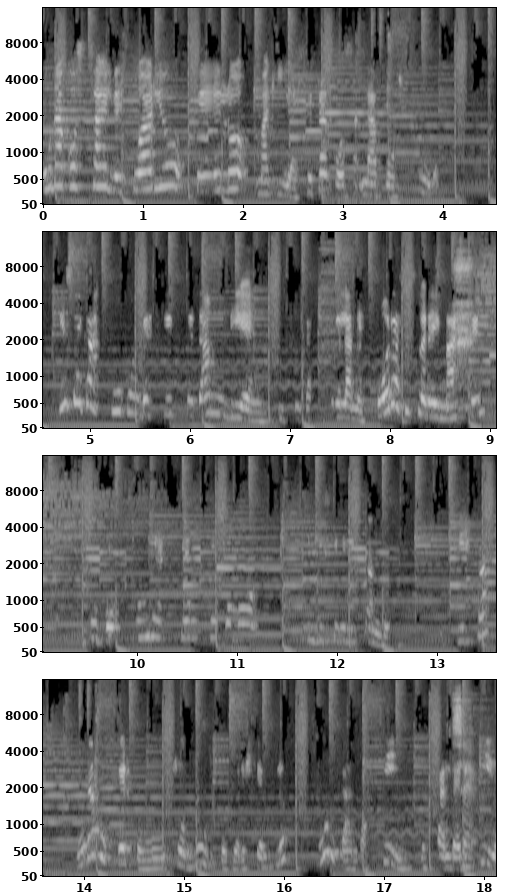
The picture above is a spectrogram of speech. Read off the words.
una cosa es el vestuario, pelo, maquillaje, otra cosa, la postura. ¿Qué sacas tú con vestirte tan bien? Si la mejor asesora de imagen, tu postura siempre como invisibilizando. Una mujer con mucho busto, por ejemplo, nunca anda así, espalda sí.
